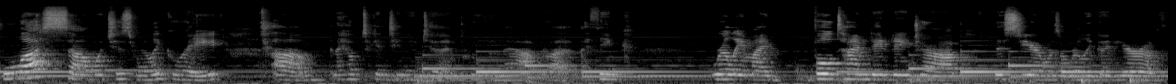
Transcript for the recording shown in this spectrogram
plus some, which is really great. Um, and I hope to continue to improve in that. But I think really my full time day to day job this year was a really good year of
